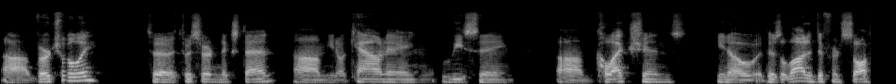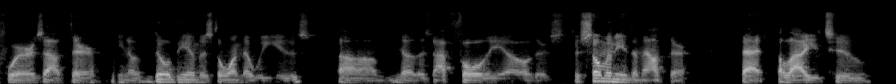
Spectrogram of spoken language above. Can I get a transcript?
uh, virtually to, to a certain extent, um, you know, accounting, leasing, um, collections, you know, there's a lot of different softwares out there. You know, Buildium is the one that we use. Um, you know, there's Appfolio. There's there's so many of them out there that allow you to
